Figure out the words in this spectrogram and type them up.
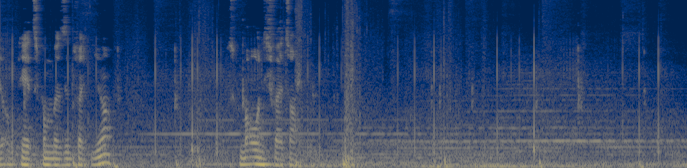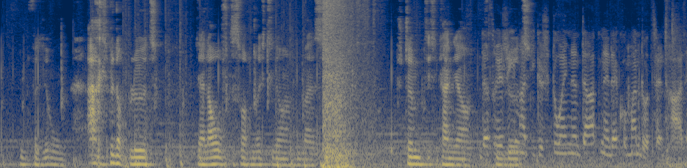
Wie? Okay, jetzt kommen wir, sind wir hier. Jetzt kommen wir auch nicht weiter. Sind wir hier oben? Ach, ich bin doch blöd. Der Lauf, das war ein richtiger Hinweis. Stimmt, ich kann ja. Das Regime blöd. hat die gestohlenen Daten in der Kommandozentrale.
